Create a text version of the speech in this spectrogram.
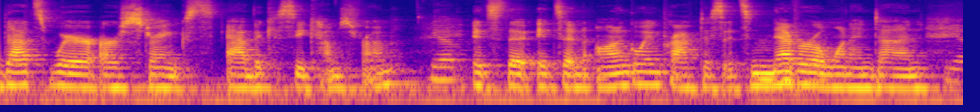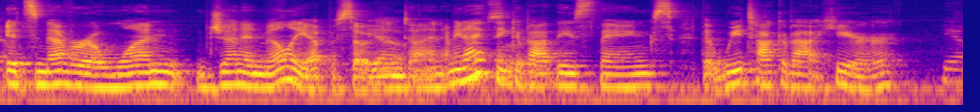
that's where our strengths advocacy comes from. Yep. It's the it's an ongoing practice. It's mm-hmm. never a one and done. Yep. It's never a one Jen and Millie episode Yep. and done. I mean, I think about these things that we talk about here Yeah.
